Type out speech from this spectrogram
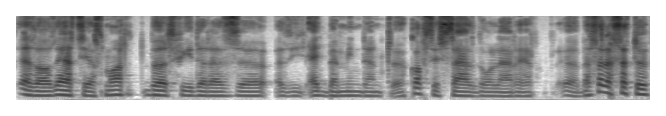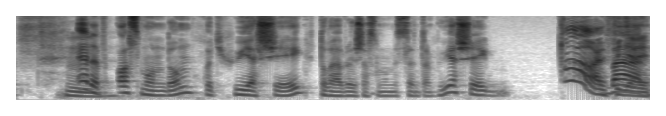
ez az RCA Smart Bird Feeder, ez, ez így egyben mindent kapsz, és 100 dollárért beszerezhető. Hmm. Erre azt mondom, hogy hülyeség, továbbra is azt mondom, hogy szerintem hülyeség. Aj, figyelj,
